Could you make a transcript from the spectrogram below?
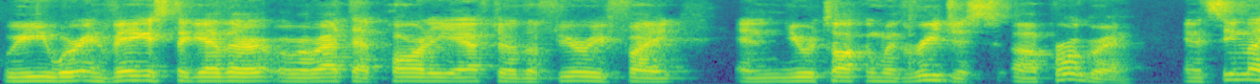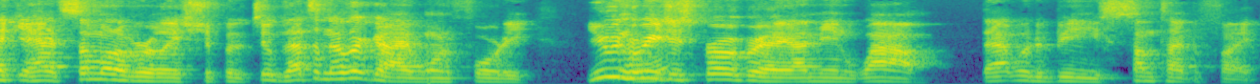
We were in Vegas together. We were at that party after the Fury fight, and you were talking with Regis uh, and it seemed like you had somewhat of a relationship with it too. But that's another guy at 140. You and Regis Prograis. I mean, wow, that would be some type of fight.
